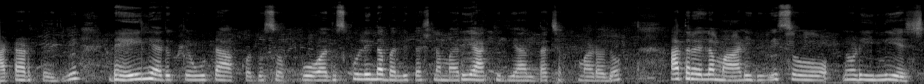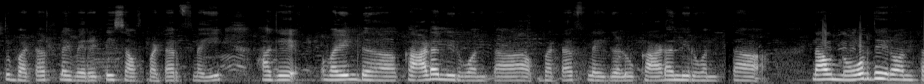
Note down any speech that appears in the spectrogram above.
ಆಟ ಆಡ್ತಾ ಇದ್ವಿ. ಡೈಲಿ ಅದಕ್ಕೆ ಊಟ ಹಾಕೋದು ಸೊಪ್ಪು, ಅದು ಸ್ಕೂಲಿಂದ ಬಂದಿದ್ದ ತಕ್ಷಣ ಮರಿ ಹಾಕಿದ್ಯಾ ಅಂತ ಚೆಕ್ ಮಾಡೋದು. ಆ ಥರ ಎಲ್ಲ ಮಾಡಿದ್ದೀವಿ. ಸೊ ನೋಡಿ, ಇಲ್ಲಿ ಎಷ್ಟು ಬಟರ್ಫ್ಲೈ ವೆರೈಟೀಸ್ ಆಫ್ ಬಟರ್ಫ್ಲೈ ಹಾಗೆ ವೈಲ್ಡ್ ಕಾಡಲ್ಲಿರುವಂಥ ಬಟರ್ಫ್ಲೈಗಳು ಕಾಡಲ್ಲಿರುವಂಥ ನಾವು ನೋಡದೇ ಇರೋವಂಥ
